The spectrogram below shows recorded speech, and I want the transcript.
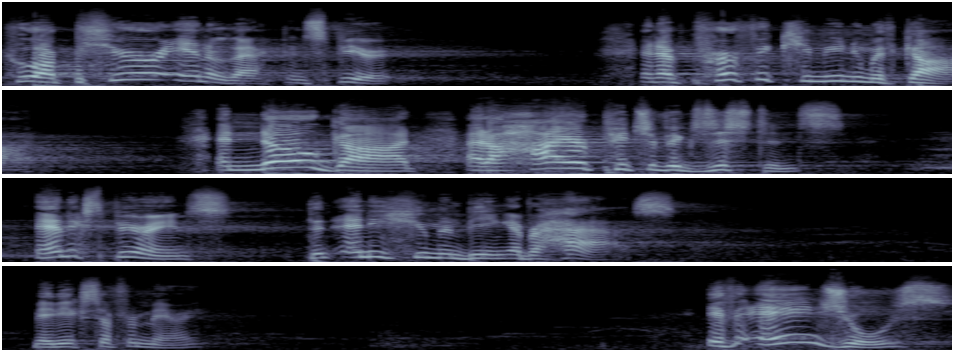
who are pure intellect and spirit, and have perfect communion with God, and know God at a higher pitch of existence and experience than any human being ever has, maybe except for Mary. If angels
